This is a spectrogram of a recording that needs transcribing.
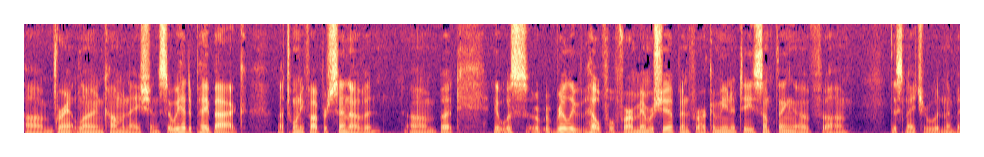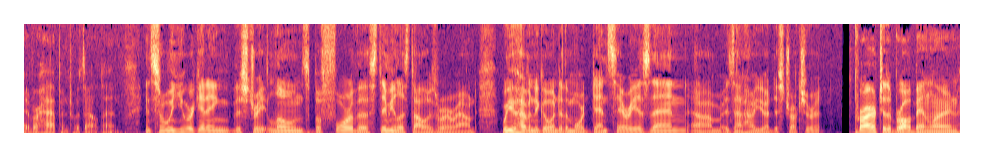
um, grant loan combination. So we had to pay back uh, 25% of it, um, but it was really helpful for our membership and for our community. Something of um, this nature wouldn't have ever happened without that. And so, when you were getting the straight loans before the stimulus dollars were around, were you having to go into the more dense areas then? Um, is that how you had to structure it? prior to the broadband loan,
